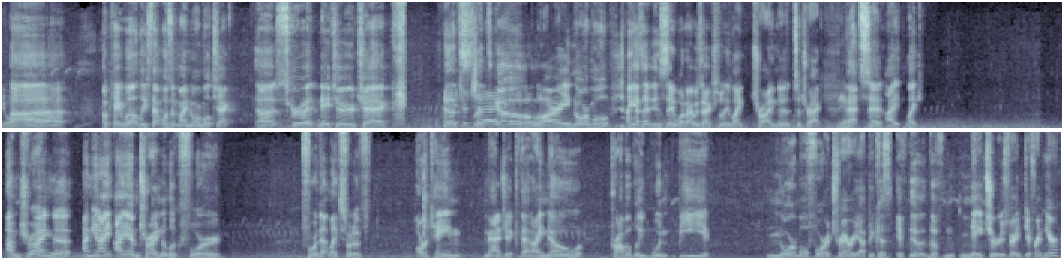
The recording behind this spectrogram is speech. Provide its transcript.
You're. Uh, okay, well at least that wasn't my normal check. Uh, screw it, nature check. Let's, let's go. Ari, normal. I guess I didn't say what I was actually like trying to, to track. Yeah. That said, I like. I'm trying to. I mean, I I am trying to look for, for that like sort of, arcane magic that I know probably wouldn't be normal for Atraria because if the the nature is very different here,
